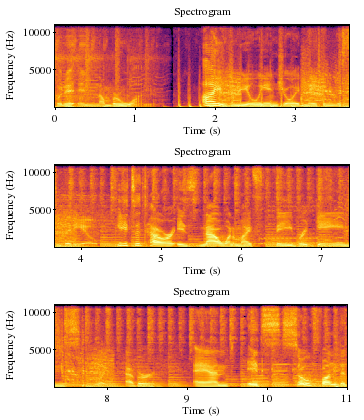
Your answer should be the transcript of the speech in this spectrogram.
put it in number one. I really enjoyed making this video. Pizza Tower is now one of my favorite games, like, ever. And it's so fun to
